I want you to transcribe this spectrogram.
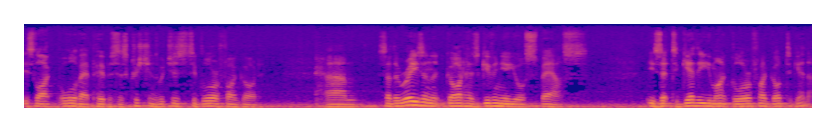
is like all of our purpose as Christians, which is to glorify God. Um, so the reason that God has given you your spouse is that together you might glorify God together.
